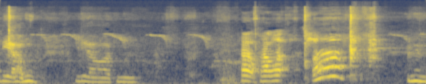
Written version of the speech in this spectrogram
เดี๋ยวเดี๋ยวอดมือเขาเขาก็อ้าวอืม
